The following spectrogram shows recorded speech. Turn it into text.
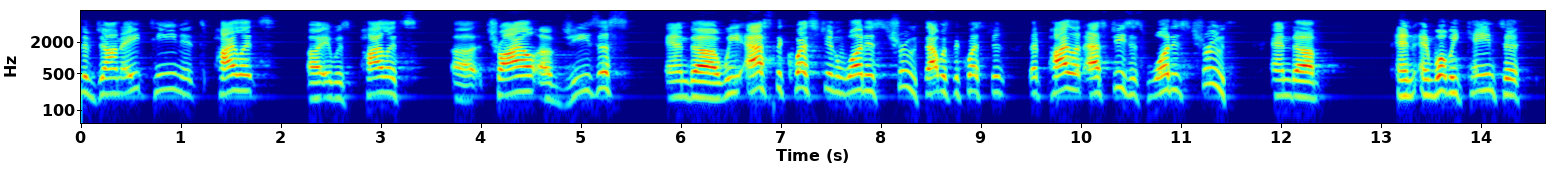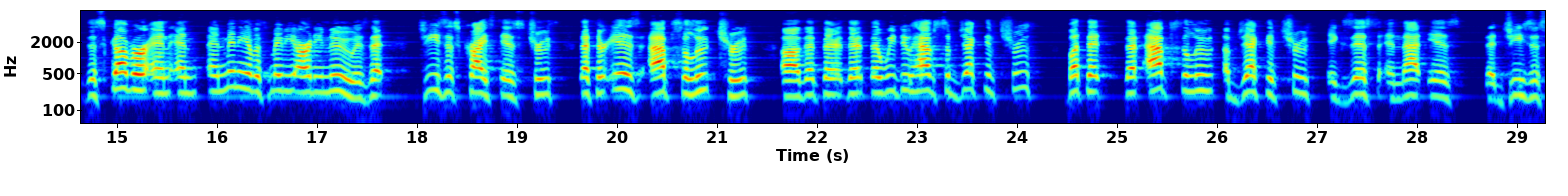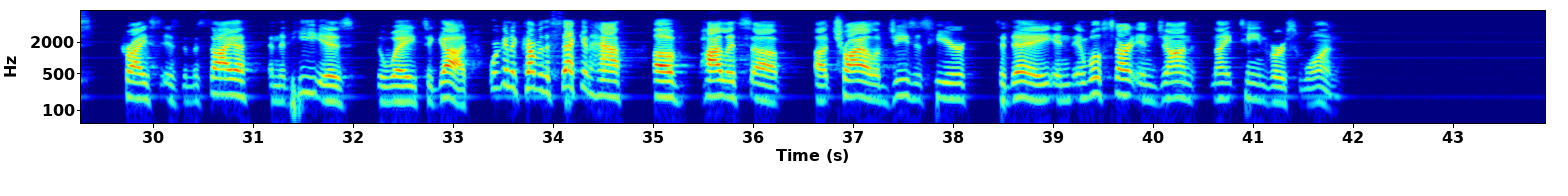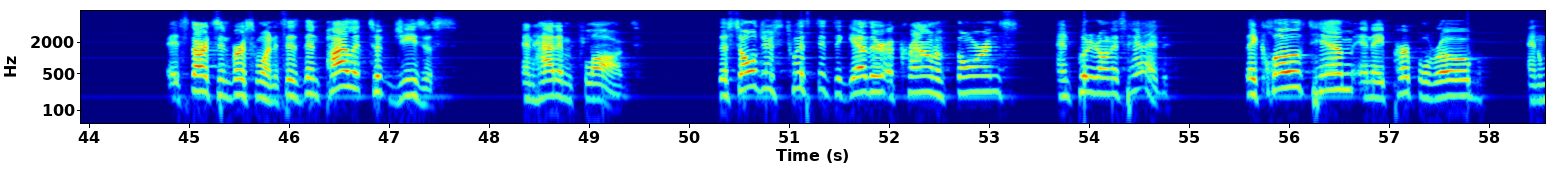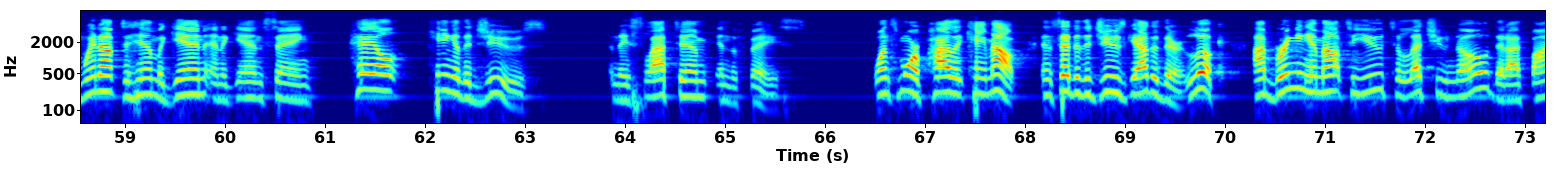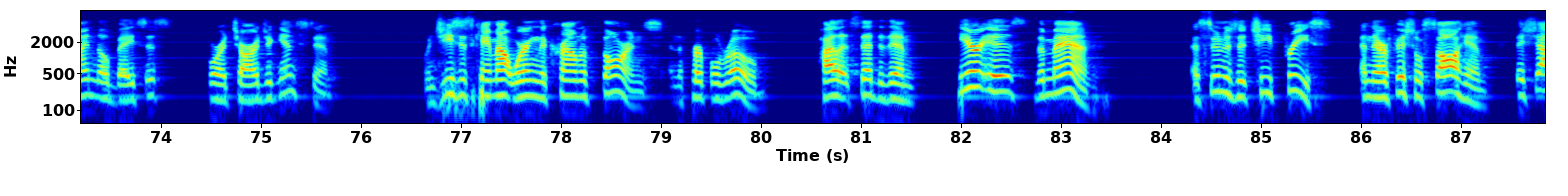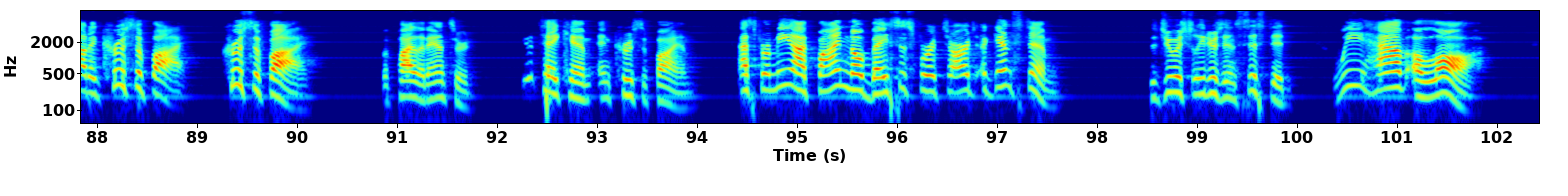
of John 18, it's Pilate's. Uh, it was Pilate's uh, trial of Jesus, and uh, we asked the question, "What is truth?" That was the question that Pilate asked Jesus. What is truth? And uh, and and what we came to discover, and and and many of us maybe already knew, is that Jesus Christ is truth. That there is absolute truth. Uh, that there that, that we do have subjective truth, but that that absolute objective truth exists, and that is that Jesus Christ is the Messiah and that he is the way to God. We're going to cover the second half of Pilate's uh, uh, trial of Jesus here today, and, and we'll start in John 19, verse 1. It starts in verse 1. It says, Then Pilate took Jesus and had him flogged. The soldiers twisted together a crown of thorns and put it on his head. They clothed him in a purple robe and went up to him again and again, saying, Hail, King of the Jews! And they slapped him in the face. Once more, Pilate came out and said to the Jews gathered there, Look, I'm bringing him out to you to let you know that I find no basis for a charge against him. When Jesus came out wearing the crown of thorns and the purple robe, Pilate said to them, Here is the man. As soon as the chief priests and their officials saw him, they shouted, Crucify! Crucify! But Pilate answered, You take him and crucify him. As for me, I find no basis for a charge against him. The Jewish leaders insisted, We have a law,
